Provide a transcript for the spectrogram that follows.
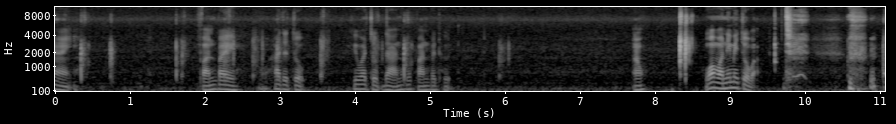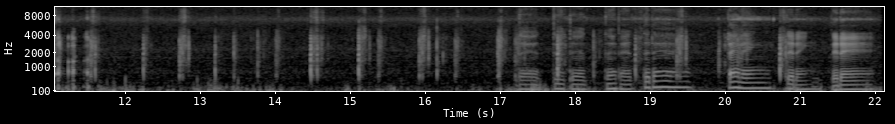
ง่ายๆ ฝันไปถ้าจะจบคิดว่าจบด่านก็ฝันไปเถิด เอาว่าวันนี้ไม่จบอะเต่เต่เต่เต่เต่เต่เต่เต่เต่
